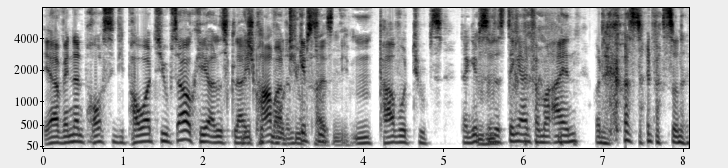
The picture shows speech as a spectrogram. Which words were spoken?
Ja, wenn, dann brauchst du die Power Tubes. Ah, okay, alles klar. Nee, dann Tubes gibst du heißen die. Hm. Pavo Tubes. Dann gibst du Mhm. das Ding einfach mal ein und dann kostet einfach so eine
